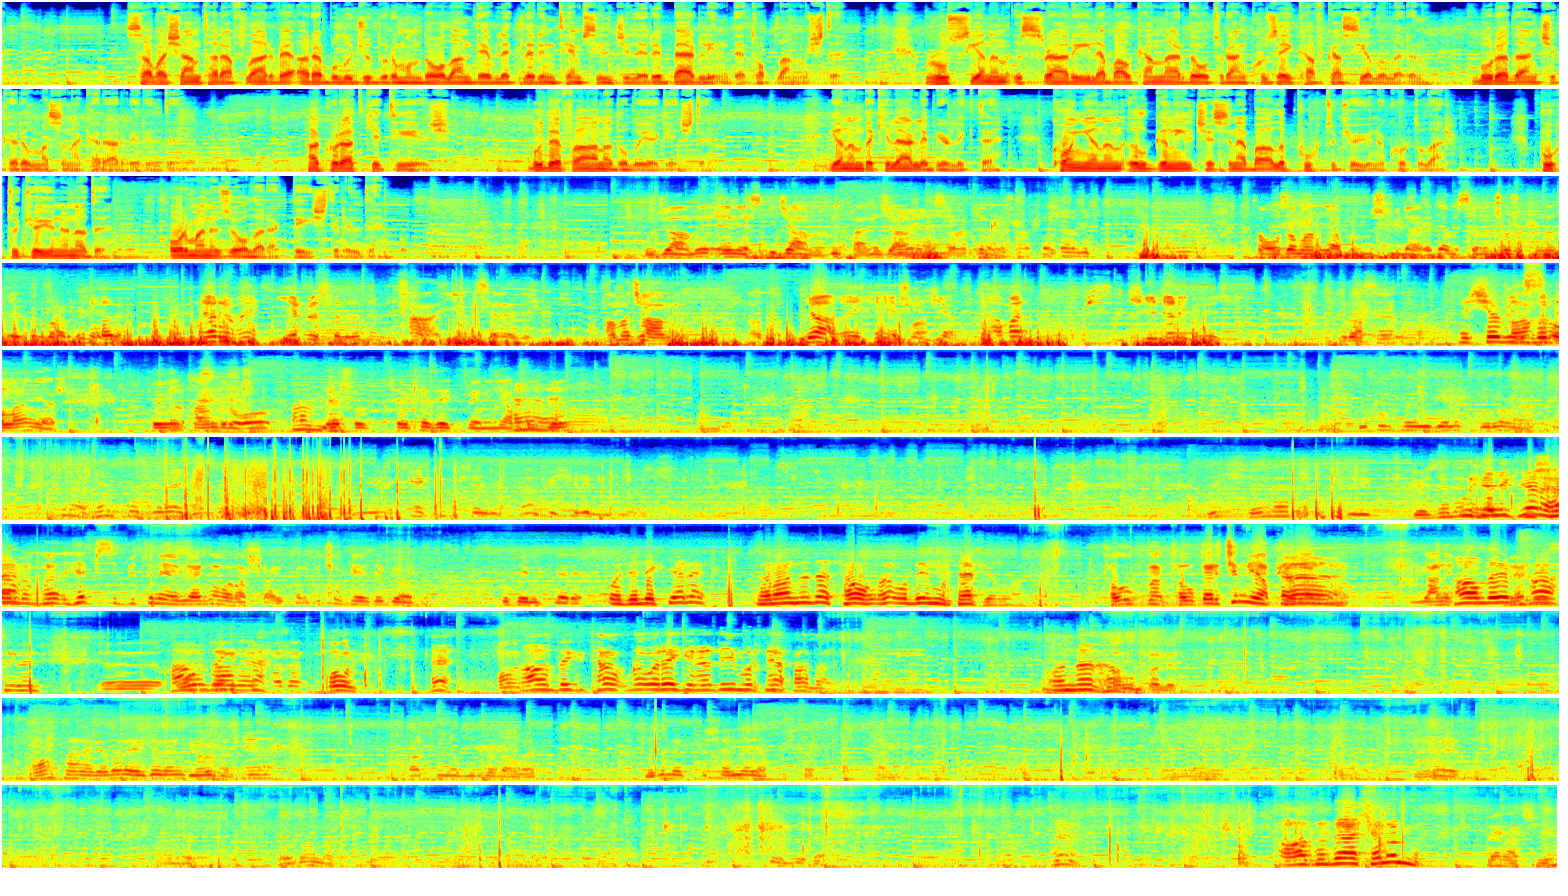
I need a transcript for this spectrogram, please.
Savaşan taraflar ve arabulucu durumunda olan devletlerin temsilcileri Berlin'de toplanmıştı. Rusya'nın ısrarıyla Balkanlarda oturan Kuzey Kafkasyalıların buradan çıkarılmasına karar verildi. Hakurat Ketiyej bu defa Anadolu'ya geçti. Yanındakilerle birlikte Konya'nın Ilgın ilçesine bağlı Puhtu köyünü kurdular. Puhtu köyünün adı Ormanözü olarak değiştirildi. Bu cami en eski cami. Bir tane camimiz var değil mi zaten? Tabii. Ta o zaman yapılmış minare değil mi? Senin çocukluğundan beridir var değil mi? Tabii. Bunlar mı? 20 sene değil mi? Ha 20 senedir. Ama cami. Ya eski cam. Ama şeylere gidecek. Burası bir tandır olan yer. Köyün tandırı o. Tandır. Leşo Çerkez ekmeğinin yapıldığı He. Bütün köylü gelip burada mı? Hem sofraya. Ekmek pişirecek. Ben pişirip gidiyorum. Şeyler gözeleri Bu delikler ha. ha, Hepsi bütün evlerde var aşağı yukarı. Birçok evde gördüm bu delikleri. O delikleri zamanında tavuklar orada yumurta yapıyorlar. Tavuklar, tavuklar için mi yapıyorlar He. bunu? Yani Aldığı ha, neredeyse ben e, 10 Havluda tane kadar. He. Aldığı tavuklar oraya girerdi yumurta yaparlar. Ondan kaldı. tavuk holü. 10 tane kadar evde ben gördüm. He. Aslında burada da var. Dedim hep dışarıya yapmışlar. Evet. Ben de Oradan açayım? Şurada da açayım. Ağzını açalım mı? Ben açayım.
